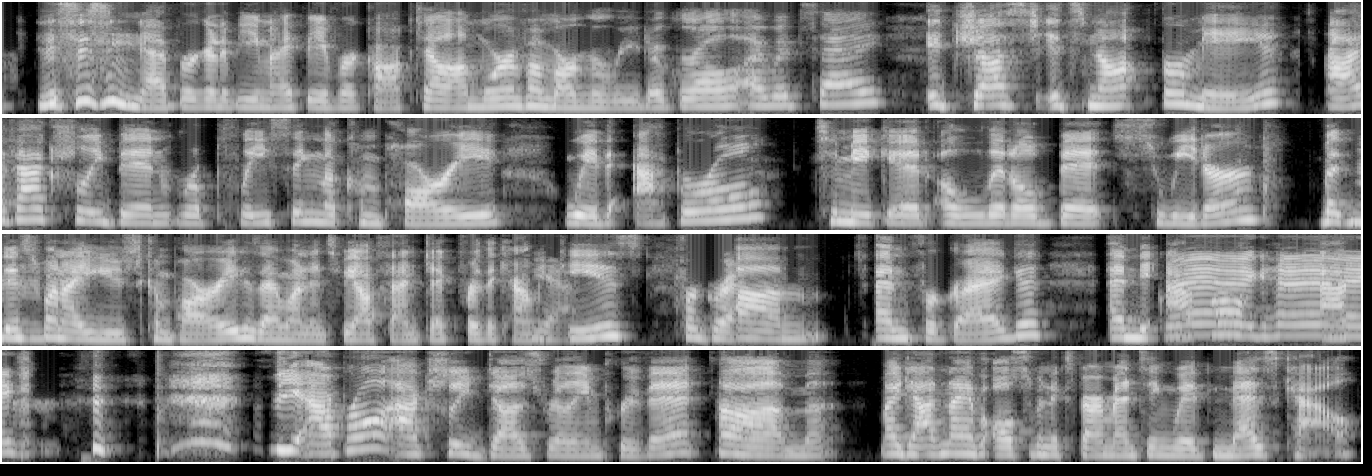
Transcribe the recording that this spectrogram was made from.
this is never going to be my favorite cocktail. I'm more of a margarita girl, I would say. It just it's not for me. I've actually been replacing the Campari with Aperol to make it a little bit sweeter. But this Mhm. one I used Campari because I wanted to be authentic for the counties. For Greg. Um and for Greg. And the Aperol hey. ac- the Aperol actually does really improve it. Um, my dad and I have also been experimenting with mezcal,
